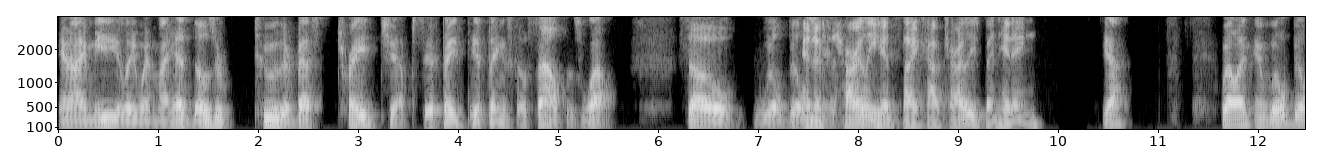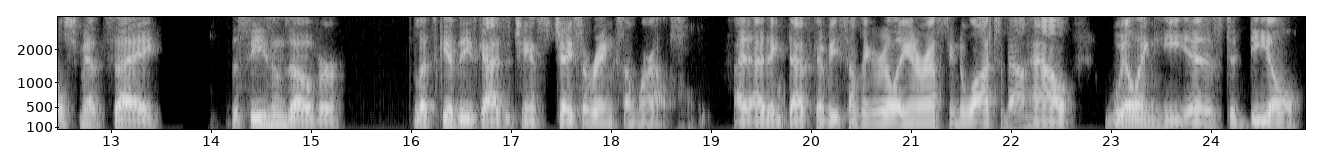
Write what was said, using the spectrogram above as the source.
And I immediately went in my head, those are two of their best trade chips if they if things go south as well. So will Bill And if Charlie hits like how Charlie's been hitting, yeah. Well, and, and will Bill Schmidt say the season's over? Let's give these guys a chance to chase a ring somewhere else. I, I think that's going to be something really interesting to watch about how willing he is to deal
